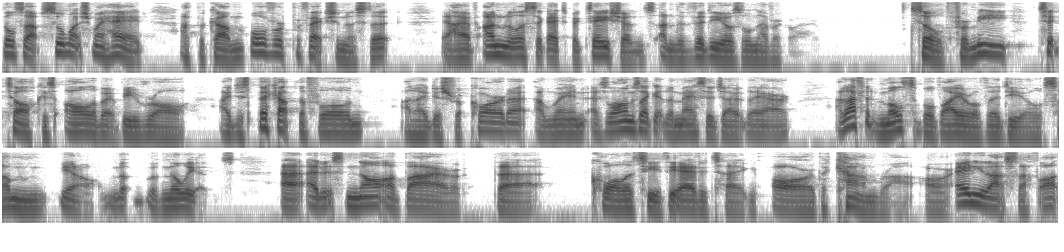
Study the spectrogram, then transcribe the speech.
built up so much in my head. I've become over perfectionistic. I have unrealistic expectations, and the videos will never go out. So for me, TikTok is all about being raw. I just pick up the phone and I just record it, and when as long as I get the message out there, and I've had multiple viral videos, some you know m- with millions, uh, and it's not about the quality of the editing or the camera or any of that stuff. Uh,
